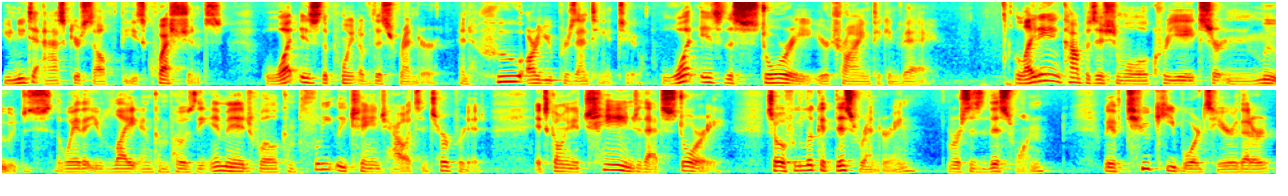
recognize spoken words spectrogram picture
You need to ask yourself these questions. What is the point of this render and who are you presenting it to? What is the story you're trying to convey? Lighting and composition will create certain moods. The way that you light and compose the image will completely change how it's interpreted. It's going to change that story. So if we look at this rendering versus this one, we have two keyboards here that are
